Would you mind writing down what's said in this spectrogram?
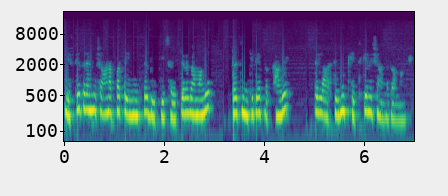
ਇਸੇ ਤਰ੍ਹਾਂ ਨਿਸ਼ਾਨ ਆਪਾਂ 3 ਇੰਚ ਤੇ ਦੂਜੀ ਸਾਈਡ ਤੇ ਲਗਾਵਾਂਗੇ ਟੱਚ ਇੰਚ ਟੇਪ ਰੱਖਾਂਗੇ ਤੇ ਇਲਾਸਟਿਕ ਨੂੰ ਖਿੱਚ ਕੇ ਨਿਸ਼ਾਨ ਲਗਾਵਾਂਗੇ।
